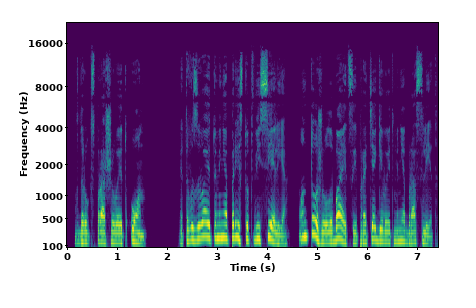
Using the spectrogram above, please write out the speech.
— вдруг спрашивает он. Это вызывает у меня приступ веселья. Он тоже улыбается и протягивает мне браслет.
